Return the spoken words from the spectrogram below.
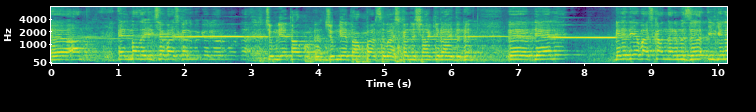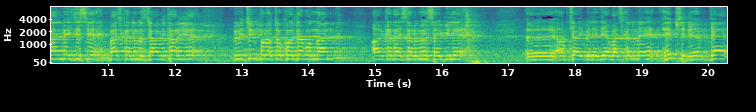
e, Elmalı ilçe başkanımı görüyorum orada. Cumhuriyet Halk, Cumhuriyet Halk Partisi Başkanı Şakir Aydın'ı, e, değerli belediye başkanlarımızı, İl Genel Meclisi Başkanımız Cavit Arı'yı, bütün protokolde bulunan arkadaşlarımı, sevgili e, Akçay Belediye Başkanımı hepsini ve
